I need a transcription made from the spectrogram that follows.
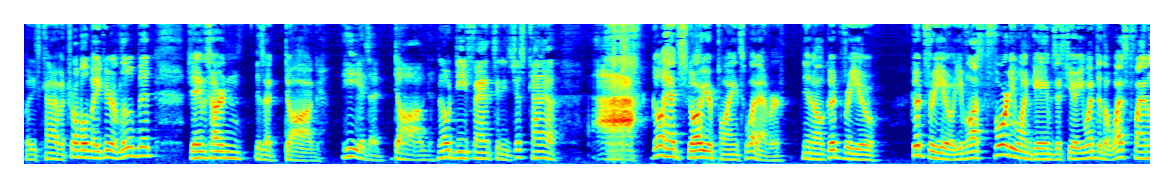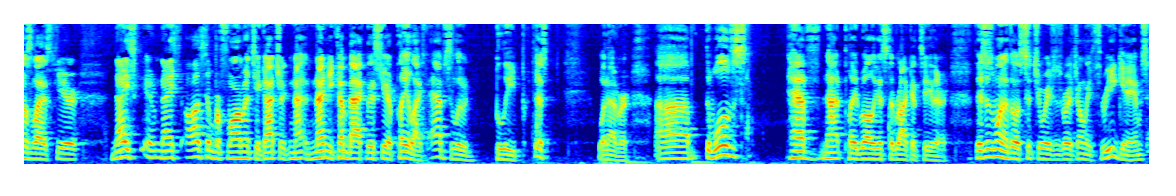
but he's kind of a troublemaker a little bit. James Harden is a dog. He is a dog. No defense, and he's just kind of ah, go ahead, score your points, whatever. You know, good for you. Good for you. You've lost 41 games this year. You went to the West Finals last year. Nice, nice, awesome performance. You got your, then you come back this year, play like absolute bleep. Just whatever. Uh, the Wolves have not played well against the Rockets either. This is one of those situations where it's only three games.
